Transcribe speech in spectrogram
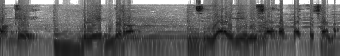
Okey. Boleh bergerak. Sekejap lagi Ustaz sampai ke sana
